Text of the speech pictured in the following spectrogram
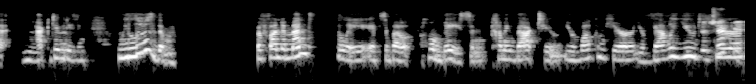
mm-hmm. activities, and we lose them. But fundamentally, it's about home base and coming back to you're welcome here, you're valued here,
